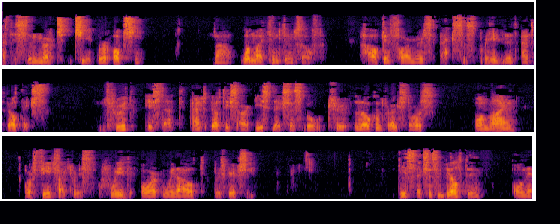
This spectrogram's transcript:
as this is a much cheaper option. Now, one might think to himself, how can farmers access prohibited antibiotics? The truth is that antibiotics are easily accessible through local drugstores, online, or feed factories with or without prescription. This accessibility only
